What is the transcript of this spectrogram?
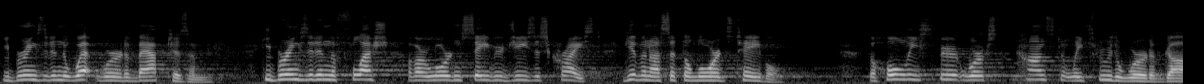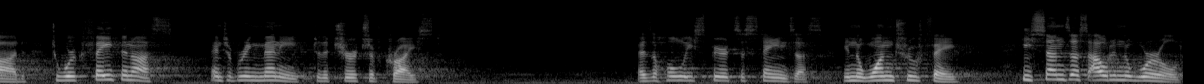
He brings it in the wet word of baptism. He brings it in the flesh of our Lord and Savior Jesus Christ, given us at the Lord's table. the Holy Spirit works constantly through the Word of God to work faith in us and to bring many to the church of Christ. As the Holy Spirit sustains us in the one true faith, He sends us out in the world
